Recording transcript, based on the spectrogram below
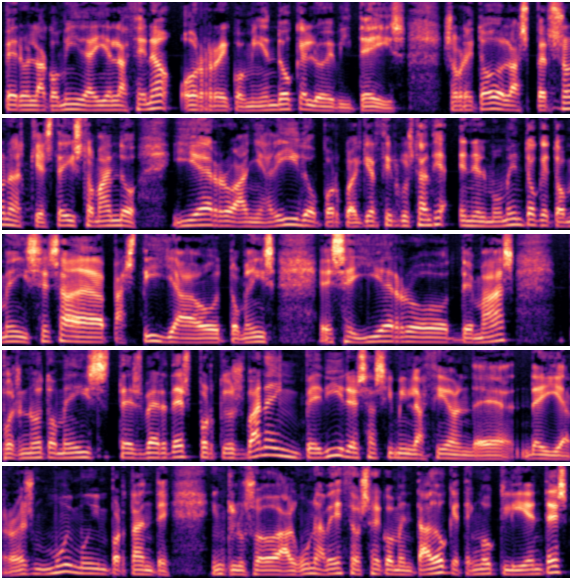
pero en la comida y en la cena os recomiendo que lo evitéis. Sobre todo las personas que estéis tomando hierro añadido por cualquier circunstancia, en el momento que toméis esa pastilla o toméis ese hierro de más, pues no toméis tés verdes porque os van a impedir esa asimilación de, de hierro. Es muy, muy importante. Incluso alguna vez os he comentado que tengo clientes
